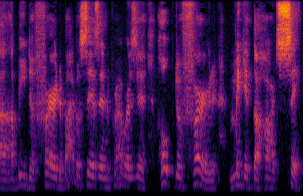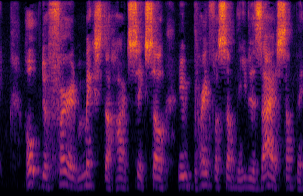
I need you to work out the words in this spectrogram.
uh, be deferred. The Bible says in the Proverbs, hope deferred maketh the heart sick. Hope deferred makes the heart sick. So you pray for something, you desire something,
